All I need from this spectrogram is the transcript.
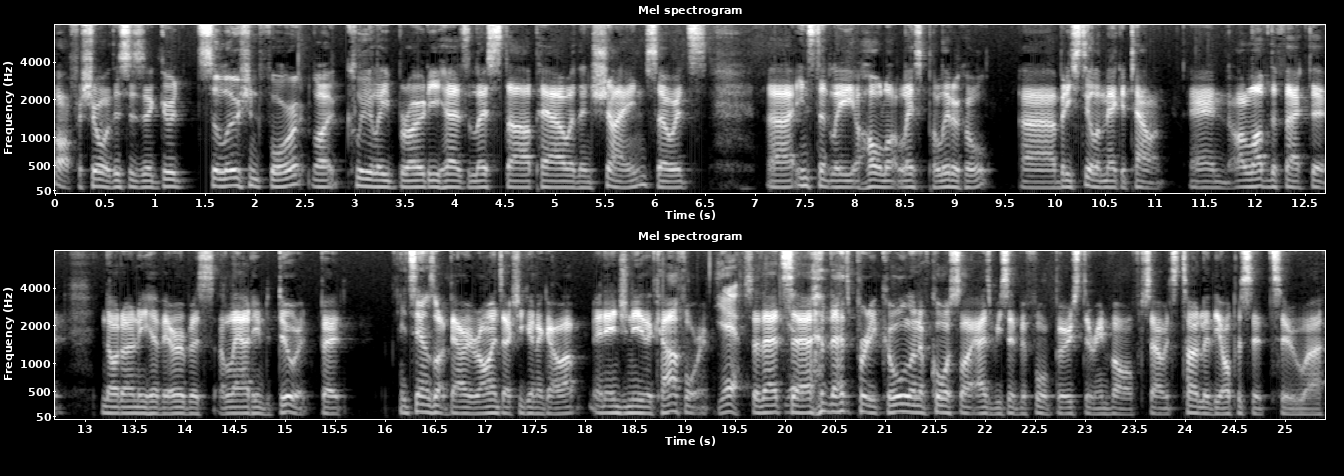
Oh, for sure. This is a good solution for it. Like, clearly, Brodie has less star power than Shane, so it's uh, instantly a whole lot less political, uh, but he's still a mega talent. And I love the fact that not only have Erebus allowed him to do it, but it sounds like Barry Ryan's actually going to go up and engineer the car for him. Yeah. So that's yeah. Uh, that's pretty cool. And of course, like as we said before, Booster involved. So it's totally the opposite to uh,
